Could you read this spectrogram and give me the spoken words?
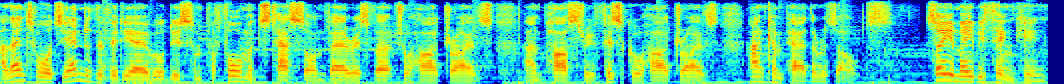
And then towards the end of the video we'll do some performance tests on various virtual hard drives and pass through physical hard drives and compare the results. So you may be thinking,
